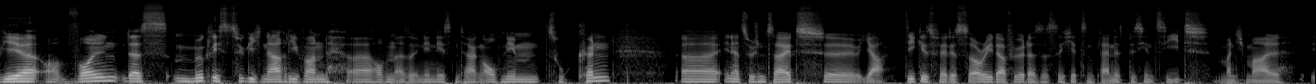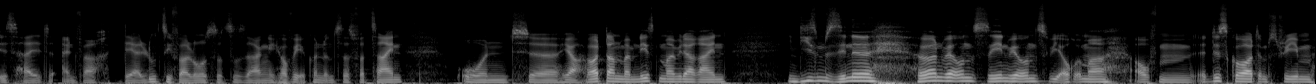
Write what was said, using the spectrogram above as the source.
Wir wollen das möglichst zügig nachliefern, äh, hoffen also in den nächsten Tagen aufnehmen zu können. Äh, in der Zwischenzeit, äh, ja, dickes, fettes Sorry dafür, dass es sich jetzt ein kleines bisschen zieht. Manchmal ist halt einfach der Lucifer los sozusagen. Ich hoffe, ihr könnt uns das verzeihen. Und äh, ja, hört dann beim nächsten Mal wieder rein. In diesem Sinne hören wir uns, sehen wir uns, wie auch immer, auf dem Discord, im Stream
